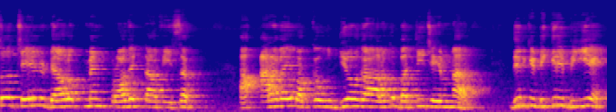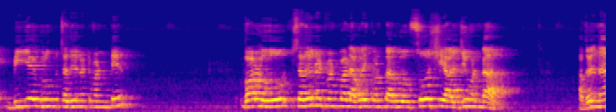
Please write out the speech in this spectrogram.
so child development project officer అరవై ఒక్క ఉద్యోగాలకు భర్తీ చేయనున్నారు. దీనికి డిగ్రీ బిఏ బిఏ గ్రూప్ చదివినటువంటి వాళ్ళు చదివినటువంటి వాళ్ళు ఎవరైతే ఉంటారో సోషియాలజీ ఉండాలి. అర్థమైందా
